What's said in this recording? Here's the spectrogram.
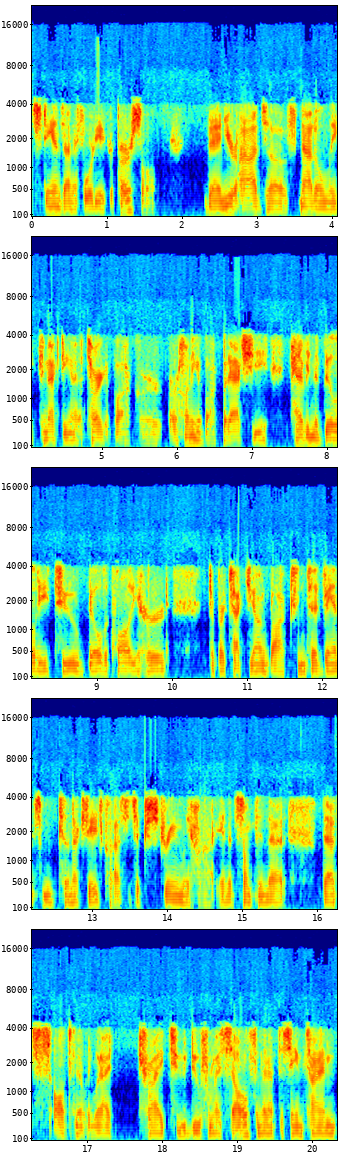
stands on a forty acre parcel, then your odds of not only connecting on a target buck or, or hunting a buck, but actually having the ability to build a quality herd to protect young bucks and to advance them to the next age class is extremely high. And it's something that that's ultimately what I try to do for myself and then at the same time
